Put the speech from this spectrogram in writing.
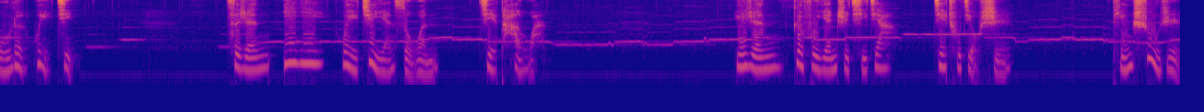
无论魏晋。此人一一为具言所闻，皆叹惋。渔人各复言至其家，皆出酒食。停数日，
